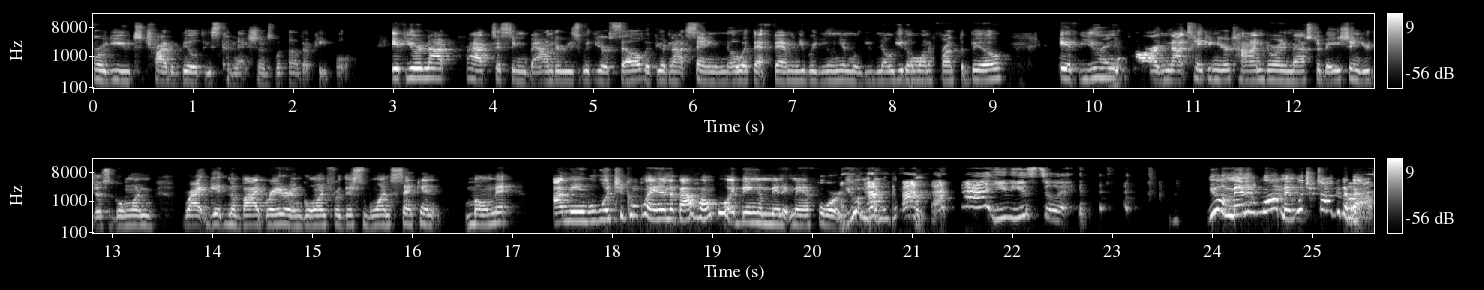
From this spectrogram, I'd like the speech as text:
for you to try to build these connections with other people. If you're not practicing boundaries with yourself, if you're not saying no at that family reunion when you know you don't want to front the bill, if you right. are not taking your time during masturbation, you're just going right, getting the vibrator and going for this one second moment. I mean, well, what you complaining about homeboy being a minute man for? You you used to it. You a minute woman. What you talking about?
